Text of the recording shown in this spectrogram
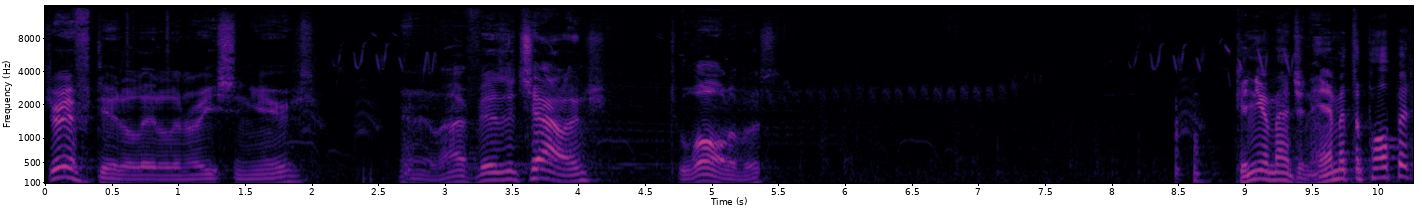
drifted a little in recent years. Uh, Life is a challenge to all of us. Can you imagine him at the pulpit?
